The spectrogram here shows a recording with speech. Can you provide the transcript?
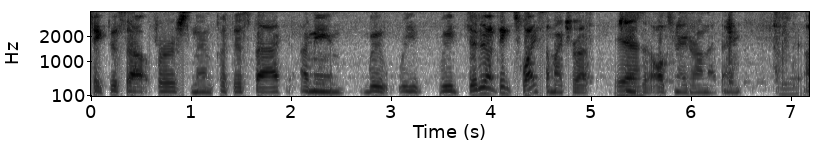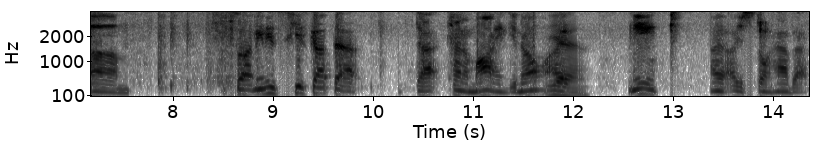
take this out first, and then put this back. I mean, we we we did it I think twice on my truck. Yeah. Changed the alternator on that thing. yeah. Um, so I mean he's he's got that that kind of mind, you know. yeah. I, me, I, I just don't have that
